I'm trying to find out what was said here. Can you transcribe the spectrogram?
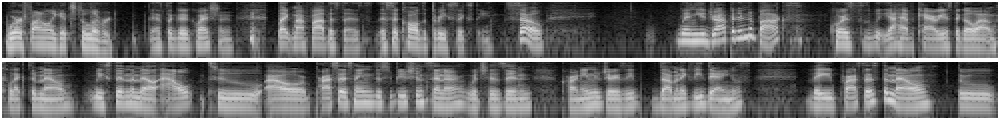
where it finally gets delivered? That's a good question. like my father says, it's a call to 360. So when you drop it in the box, of course, we, I have carriers to go out and collect the mail. We send the mail out to our processing distribution center, which is in Kearny, New Jersey, Dominick V. Daniels. They process the mail through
